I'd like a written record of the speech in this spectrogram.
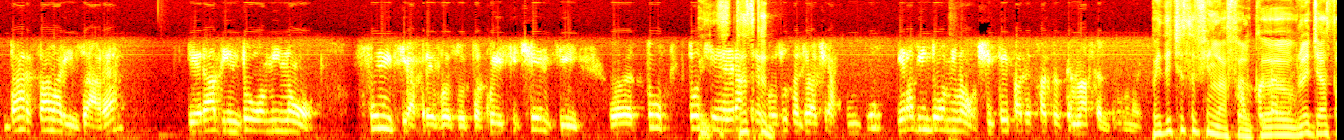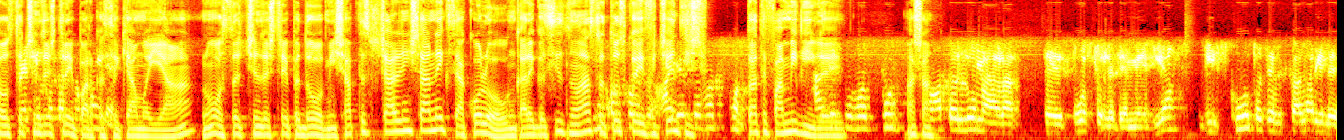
dar salarizarea era din 2009. Funcția prevăzută, coeficienții, uh, tot, tot Păi, ce era stați că- prevăzut pentru acea funcție era din 2009 și în clipa de față suntem la fel pentru noi. Păi de ce să fim la fel? Că Ascultați- legea asta 153 Pentru că parcă dacă se cheamă ea, nu? 153 pe 2017 are niște anexe acolo în care găsiți dumneavoastră Nu toți contează. coeficienții și Haideți să vă spun. toate familiile. Haideți să vă spun, Așa. toată lumea la pe posturile de media discută de salariile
